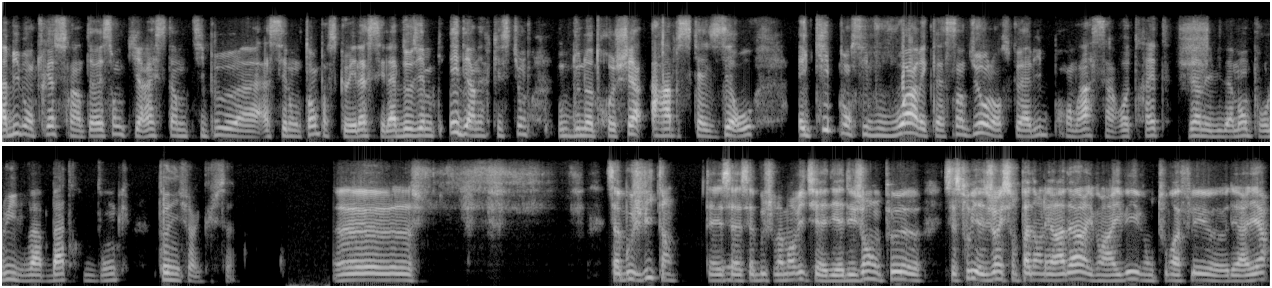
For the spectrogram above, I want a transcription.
Habib. En tout cas, ce serait intéressant qu'il reste un petit peu euh, assez longtemps parce que et là, c'est la deuxième et dernière question donc, de notre cher Arab Sky Zero. Et qui pensez-vous voir avec la ceinture lorsque Habib prendra sa retraite? Bien évidemment, pour lui, il va battre donc Tony Ferguson. Euh, Ça bouge vite, hein. Ça, ça bouge vraiment vite. Il y, a, des gens, on peut. Ça se trouve, il y a des gens, ils sont pas dans les radars, ils vont arriver, ils vont tout rafler euh, derrière.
